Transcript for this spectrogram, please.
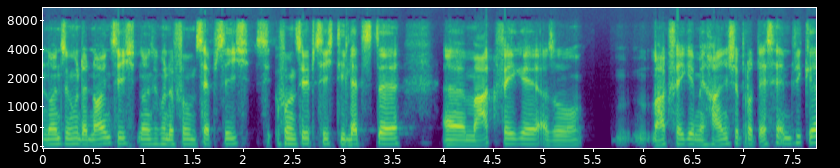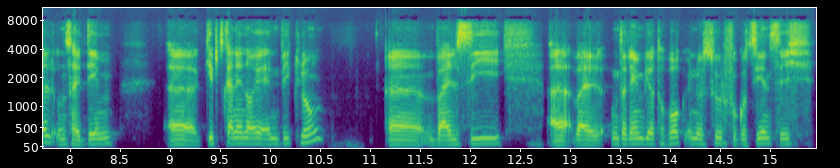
1990, 1975 75 die letzte äh, marktfähige, also marktfähige mechanische Prothese entwickelt und seitdem äh, gibt es keine neue Entwicklung, äh, weil sie, äh, weil Unternehmen wie Ottobock und Usur fokussieren sich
